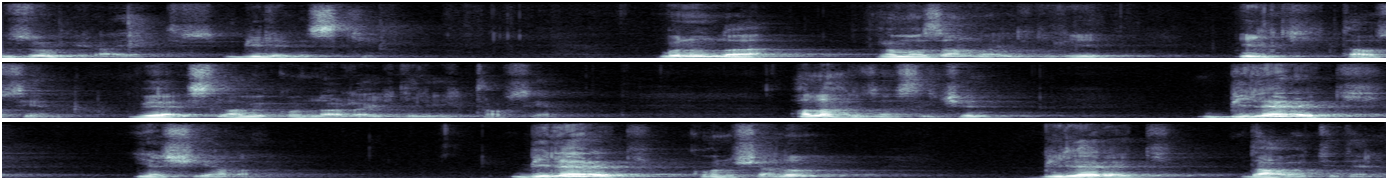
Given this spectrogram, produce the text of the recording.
Uzun bir ayettir. Biliniz ki. Bunun da Ramazan'la ilgili ilk tavsiyem veya İslami konularla ilgili ilk tavsiyem. Allah rızası için bilerek yaşayalım. Bilerek konuşalım, bilerek davet edelim.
